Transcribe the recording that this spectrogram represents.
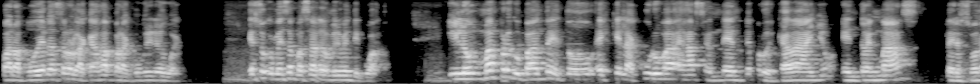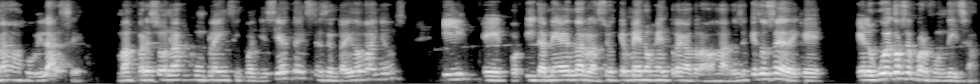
para poder hacerlo la caja para cubrir el hueco. Eso comienza a pasar en 2024. Y lo más preocupante de todo es que la curva es ascendente porque cada año entran más personas a jubilarse. Más personas cumplen 57, 62 años y, eh, y también hay una relación que menos entran a trabajar. Entonces, ¿qué sucede? Que el hueco se profundiza.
